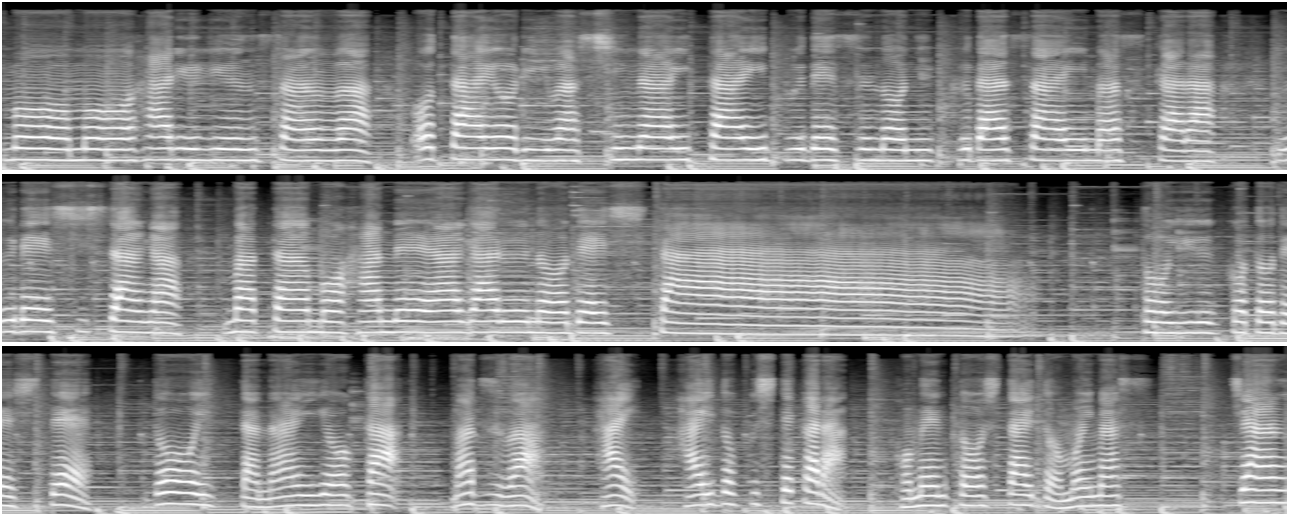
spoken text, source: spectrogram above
もうもうハリリンさんはお便りはしないタイプですのにくださいますから。嬉しさがまたも跳ね上がるのでした。ということでしてどういった内容かまずははい拝読してからコメントをしたいと思います。じゃん。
